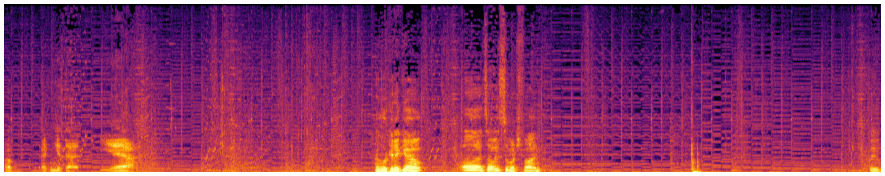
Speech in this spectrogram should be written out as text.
Oh, I can get that. Yeah. Look at it go. Oh, it's always so much fun. Boop.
